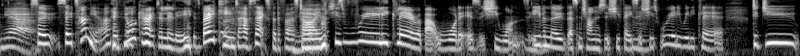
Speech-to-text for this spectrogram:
yeah. So, so Tanya, your character Lily is very keen to have sex for the first time. She's really clear about what it is that she wants, even though there's some challenges that she faces. She's really, really clear. Did you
